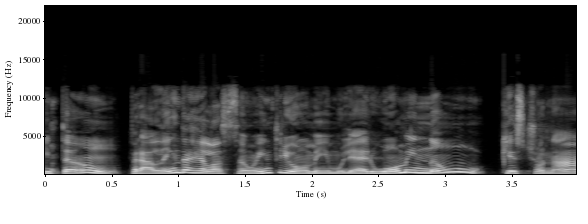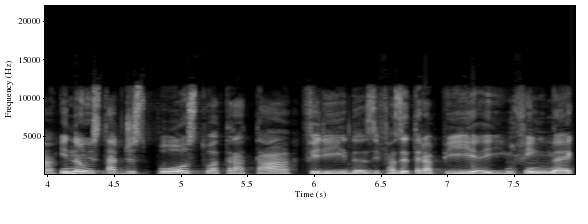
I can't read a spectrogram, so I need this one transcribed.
Então, para além da relação entre homem e mulher, o homem não questionar e não estar disposto a tratar feridas e fazer terapia e, enfim, né,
